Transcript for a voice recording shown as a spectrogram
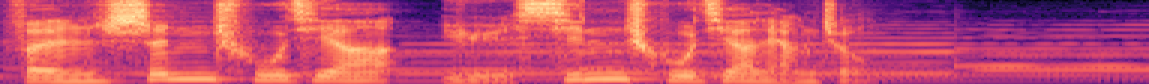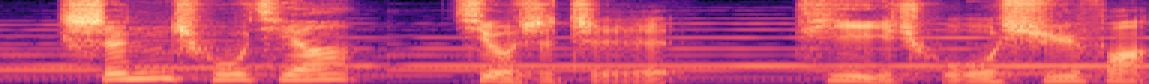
分身出家与心出家两种。身出家就是指剃除须发、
